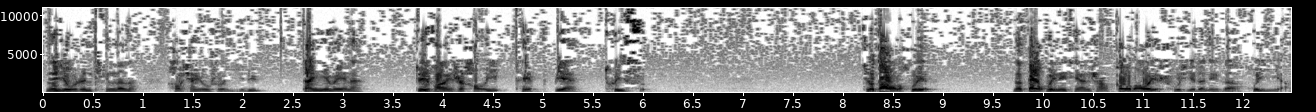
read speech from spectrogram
那有人听了呢，好像有所疑虑，但因为呢。对方也是好意，他也不便推辞，就到了会了。那到会那天上，高导也出席了那个会议啊。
